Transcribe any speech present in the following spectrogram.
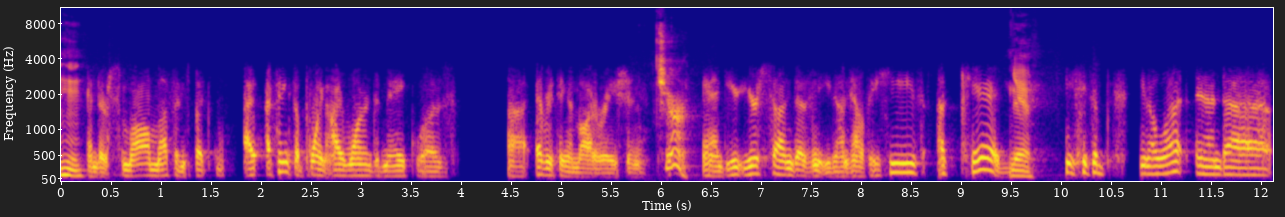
mm-hmm. and they're small muffins but I, I think the point i wanted to make was uh, everything in moderation sure and your, your son doesn't eat unhealthy he's a kid yeah he's a, you know what? And uh,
